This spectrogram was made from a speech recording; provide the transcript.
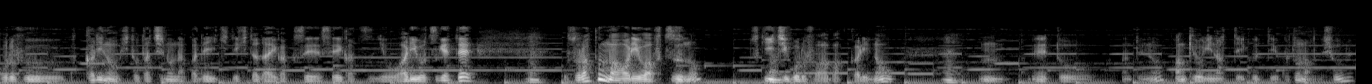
ゴルフばっかりの人たちの中で生きてきた大学生生活に終わりを告げて、おそらく周りは普通の月1ゴルファーばっかりの、うん。うん、えっ、と、なんていうの？環境になっていくっていうことなんでしょうね。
